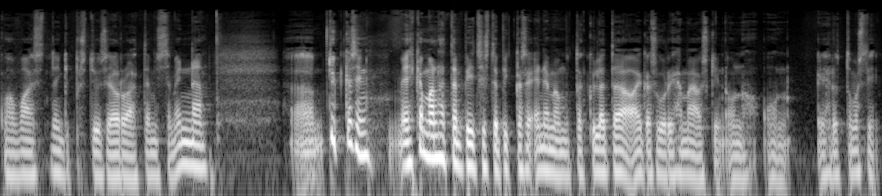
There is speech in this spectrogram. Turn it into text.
kunhan vaan jotenkin pystyy seuraamaan, että missä mennään. Ää, tykkäsin, ehkä Manhattan Beachistä pikkasen enemmän, mutta kyllä tämä aika suuri hämäyskin on, on ehdottomasti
